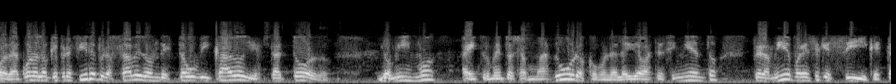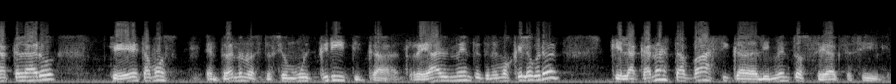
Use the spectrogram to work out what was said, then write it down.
o de acuerdo a lo que prefiere, pero sabe dónde está ubicado y está todo. Lo mismo hay instrumentos ya más duros como la ley de abastecimiento, pero a mí me parece que sí, que está claro que estamos entrando en una situación muy crítica. Realmente tenemos que lograr que la canasta básica de alimentos sea accesible.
